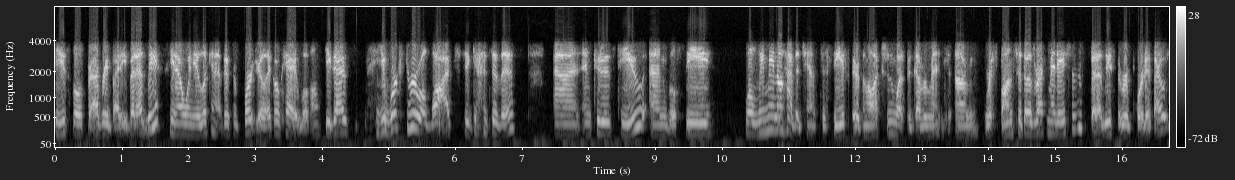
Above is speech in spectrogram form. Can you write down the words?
useful for everybody. But at least you know when you're looking at this report, you're like, okay, well, you guys you worked through a lot to get to this, and and kudos to you. And we'll see well, we may not have a chance to see if there's an election what the government um, responds to those recommendations, but at least the report is out.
